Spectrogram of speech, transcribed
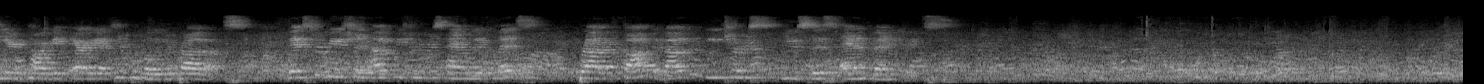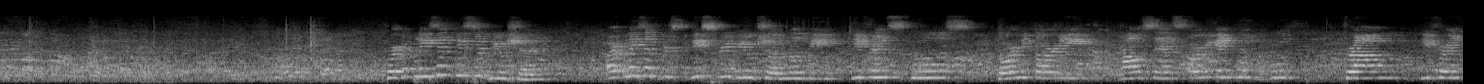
near target area to promote the products. Distribution of brochures and leaflets, product talk about the features, uses, and benefits. For the place of distribution, our place of distribution will be different schools, dormitory, houses, or we can put booth from different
